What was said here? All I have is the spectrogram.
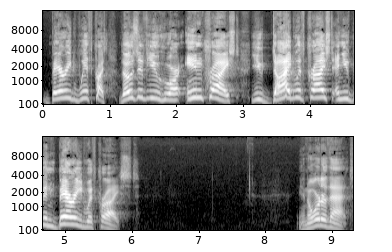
buried with Christ. Those of you who are in Christ, you died with Christ and you've been buried with Christ. In order that,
